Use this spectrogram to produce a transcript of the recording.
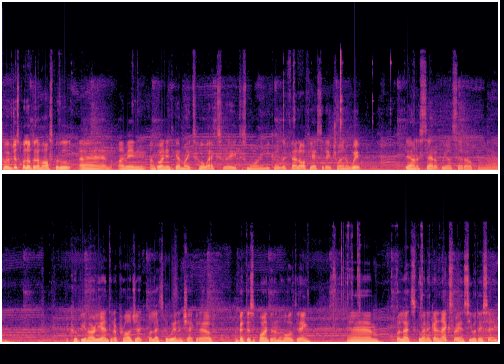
So we've just pulled up at the hospital. Um, I'm in. I'm going in to get my toe X-rayed this morning because I fell off yesterday trying to whip down a setup we had set up. Um, it could be an early end to the project, but let's go in and check it out. I'm a bit disappointed in the whole thing. Um, but let's go in and get an X-ray and see what they say.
